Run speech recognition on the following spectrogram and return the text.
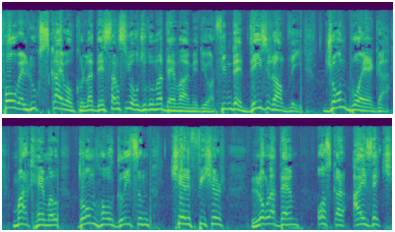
Poe ve Luke Skywalker'la destansı yolculuğuna devam ediyor. Filmde Daisy Ridley, John Boyega, Mark Hamill, Domhnall Gleeson, Carrie Fisher, Laura Dern, Oscar Isaac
